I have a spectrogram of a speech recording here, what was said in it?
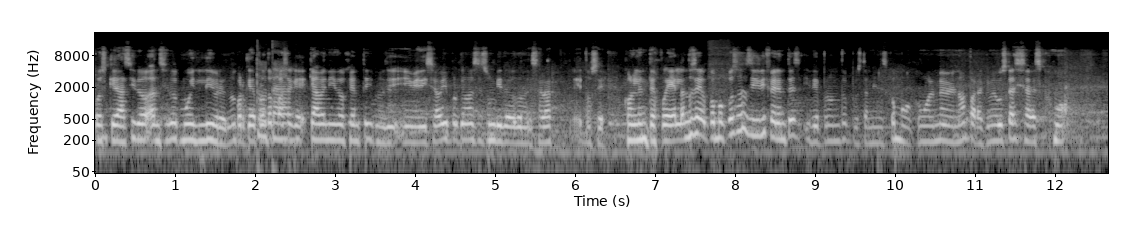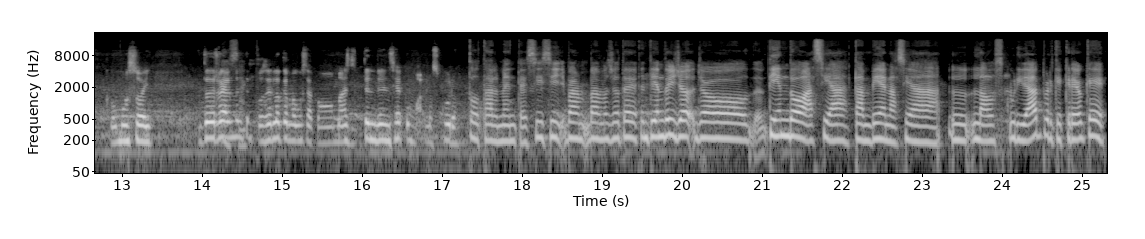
pues que ha sido, han sido muy libres, ¿no? Porque de pronto pasa que, ha venido gente y, me dice, oye, ¿por qué no haces un video donde salga, eh, no sé, con lentejuela, no sé, como cosas así diferentes y de pronto pues también es como, como el meme, ¿no? ¿Para qué me buscas si sabes cómo, cómo soy? Entonces realmente pues es lo que me gusta, como más tendencia como al oscuro. Totalmente, sí, sí, vamos, yo te, entiendo y yo, yo tiendo hacia también, hacia la oscuridad, porque creo que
